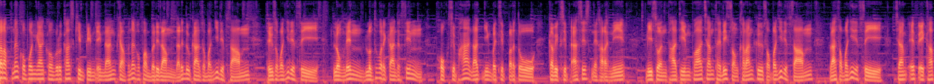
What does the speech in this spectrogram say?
ำหรับหน้าของผลงานของบรูคัสคิมปิมเองนั้นกับหน้าของฝั่งบริลัมย์ในฤดูกาล 2023 ถึง 2024 ลงเล่นรวมทุกรายการทั้งสิ้น 65 นัดยิงไป 10 ประตู กับอีก 10 แอสซิสต์ในครั้งนี้ มีส่วนพาทีมคว้าแชมป์ไทยลีก 2 ครั้งคือ 2023 และ 2024 แชมป์ FA คัพ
